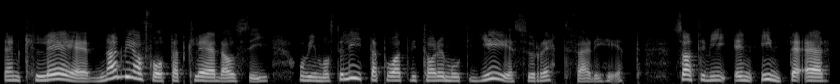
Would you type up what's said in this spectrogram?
den klädnad vi har fått att kläda oss i och vi måste lita på att vi tar emot Jesu rättfärdighet så att vi inte är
